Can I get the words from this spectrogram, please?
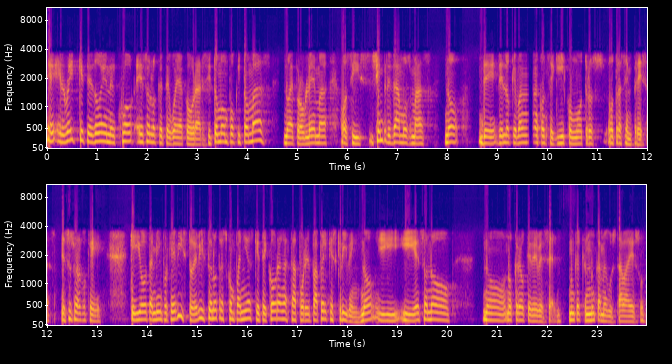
e, el rate que te doy en el quote, eso es lo que te voy a cobrar. Si toma un poquito más, no hay problema, o si siempre damos más, no, de, de, lo que van a conseguir con otros otras empresas. Eso es algo que, que yo también, porque he visto, he visto en otras compañías que te cobran hasta por el papel que escriben, ¿no? Y, y eso no, no no creo que debe ser. Nunca nunca me gustaba eso.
